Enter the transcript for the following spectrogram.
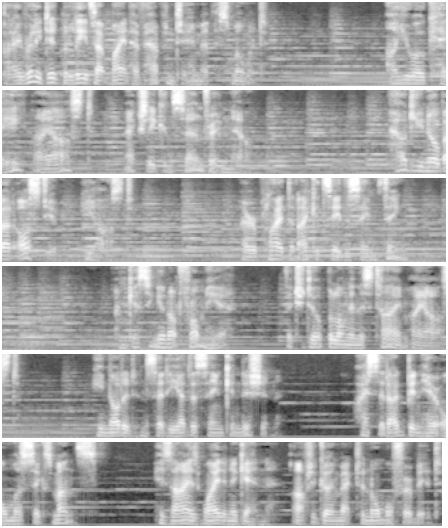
but I really did believe that might have happened to him at this moment. Are you okay? I asked, actually concerned for him now. How do you know about ostium? he asked. I replied that I could say the same thing. I'm guessing you're not from here, that you don't belong in this time, I asked. He nodded and said he had the same condition. I said I'd been here almost six months. His eyes widened again after going back to normal for a bit.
